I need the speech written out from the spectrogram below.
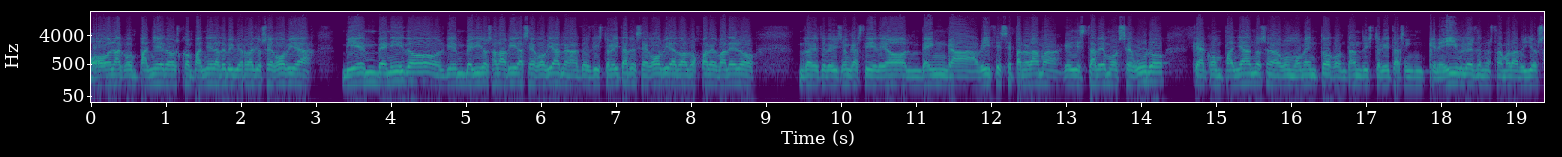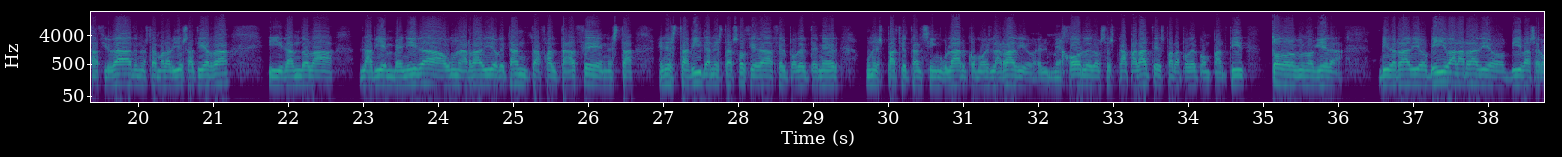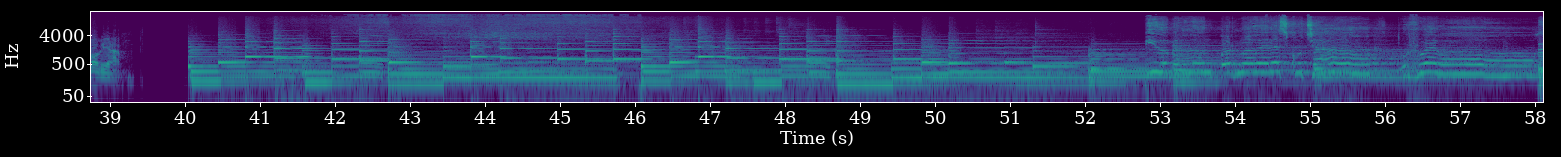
Hola compañeros, compañeras de Vive Radio Segovia, bienvenidos, bienvenidos a la vida segoviana, desde Historietas de Segovia, Eduardo Juárez Valero, Radio Televisión Castilla y León, venga, abrid ese panorama, que ahí estaremos seguro que acompañándonos en algún momento contando historietas increíbles de nuestra maravillosa ciudad, de nuestra maravillosa tierra y dando la, bienvenida a una radio que tanta falta hace en esta, en esta vida, en esta sociedad, el poder tener un espacio tan singular como es la radio, el mejor de los escaparates para poder compartir todo lo que uno quiera. Vive Radio, viva la radio, viva Segovia. escuchado tus ruegos.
